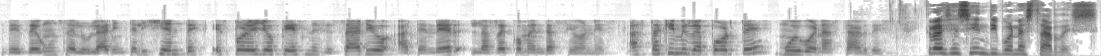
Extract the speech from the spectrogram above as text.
desde un celular inteligente. Es por ello que es necesario atender las recomendaciones. Hasta aquí mi reporte. Muy buenas tardes. Gracias, Cindy. Buenas tardes.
